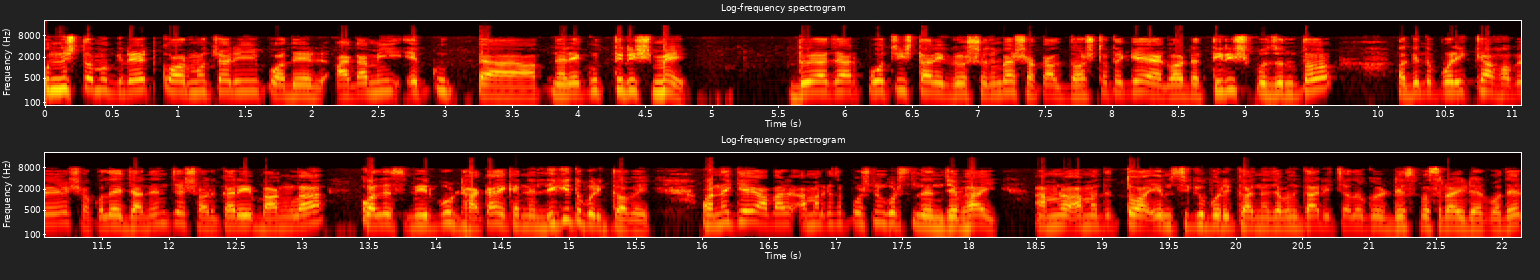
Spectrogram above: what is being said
উনিশতম গ্রেড কর্মচারী পদের আগামী একু আপনার একত্রিশ মে দুই হাজার পঁচিশ তারিখ রোজ শনিবার সকাল দশটা থেকে এগারোটা তিরিশ পর্যন্ত কিন্তু পরীক্ষা হবে। সকলে জানেন যে সরকারি বাংলা কলেজ মিরপুর, ঢাকা এখানে লিখিত পরীক্ষা হবে। অনেকে আবার আমার কাছে প্রশ্ন করছিলেন যে, ভাই, আমরা, আমাদের তো এমসিকিউ পরীক্ষা হয় না, যেমন গাড়ি চালক ডিসপাস রাইডার পদের,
